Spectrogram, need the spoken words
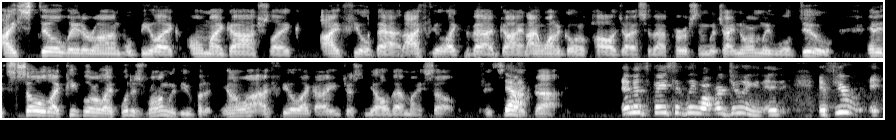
I still later on will be like, oh my gosh, like I feel bad. I feel like the bad guy, and I want to go and apologize to that person, which I normally will do and it's so like people are like what is wrong with you but you know what i feel like i just yelled at myself it's Yeah. like that and it's basically what we're doing. And if you're, it,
